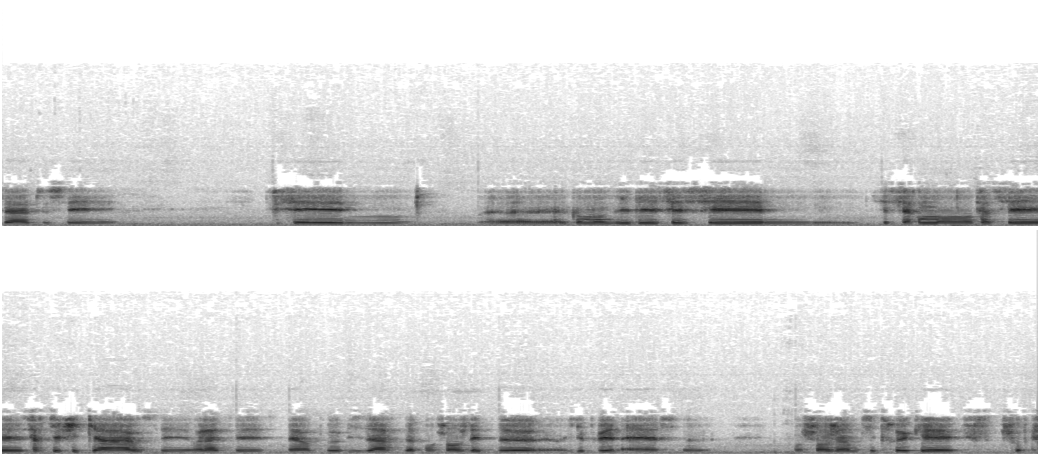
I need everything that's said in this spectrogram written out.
ça, tous ces, euh, comment on dit, des, ces, ces, ces serments, enfin ces certificats, ou ces, voilà, c'est un peu bizarre. Qu'on change les pneus, il n'y a plus NF, euh, on change un petit truc et je trouve que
